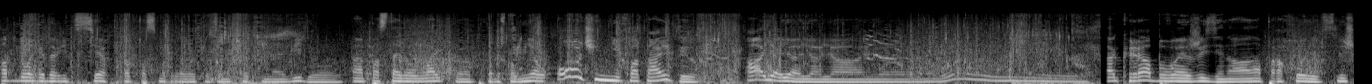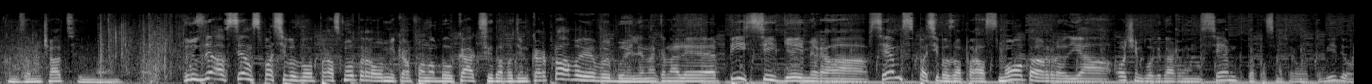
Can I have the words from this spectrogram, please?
отблагодарить всех, кто посмотрел это замечательное видео. А, Поставил лайк, э, потому что мне очень не хватает их. Ай-яй-яй-яй-яй. А крабовая жизнь, но она проходит слишком замечательно. Друзья, всем спасибо за просмотр. У микрофона был, как всегда, Вадим Картавый. Вы были на канале PC Геймера. Всем спасибо за просмотр. Я очень благодарен всем, кто посмотрел это видео.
